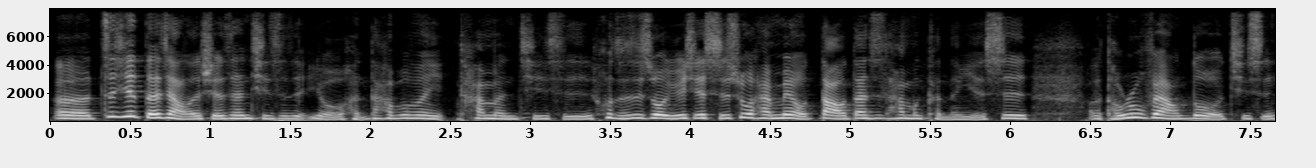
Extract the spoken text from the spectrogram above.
呃这些得奖的学生，其实有很大部分他们其实或者是说有一些时数还没有到，但是他们可能也是呃投入非常多。其实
